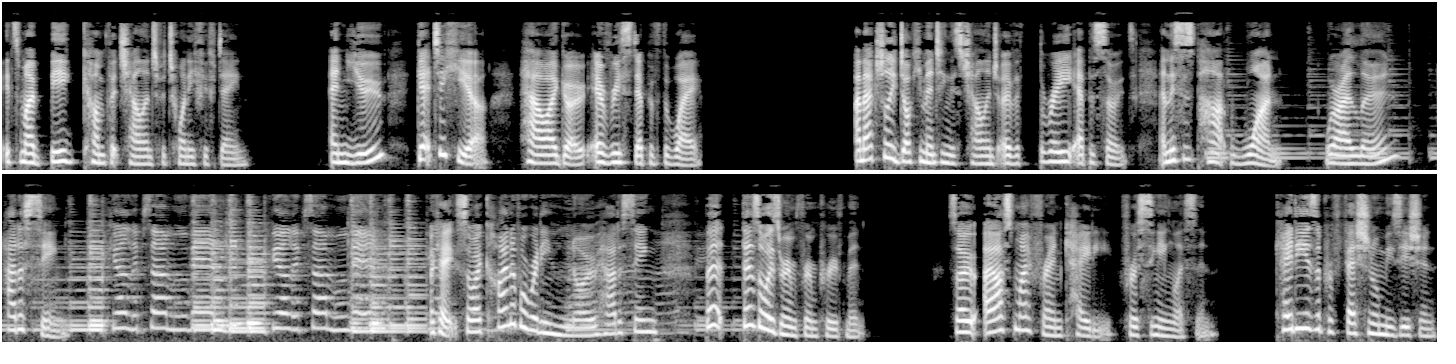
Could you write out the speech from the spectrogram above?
It's my big comfort challenge for 2015. And you get to hear how I go every step of the way. I'm actually documenting this challenge over three episodes, and this is part one, where I learn how to sing. Your lips are moving, your lips are moving. Okay, so I kind of already know how to sing, but there's always room for improvement. So I asked my friend Caity for a singing lesson. Caity is a professional musician.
